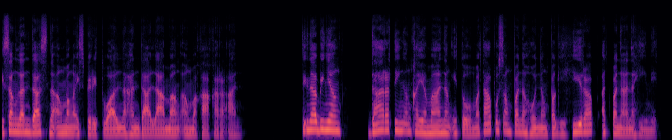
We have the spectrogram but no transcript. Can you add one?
Isang landas na ang mga espiritual na handa lamang ang makakaraan. Sinabi niyang darating ang kayamanang ito matapos ang panahon ng paghihirap at pananahimik.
